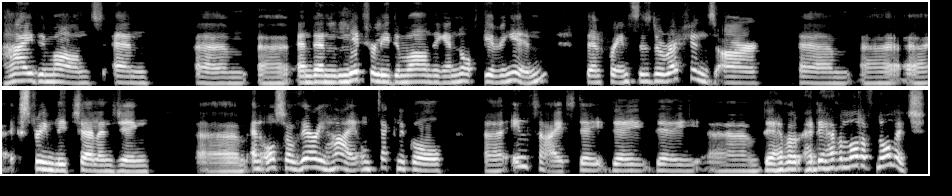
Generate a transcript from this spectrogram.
high demand and um, uh, and then literally demanding and not giving in, then for instance the Russians are um, uh, uh, extremely challenging um, and also very high on technical uh, insights. They they they um, they have a they have a lot of knowledge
